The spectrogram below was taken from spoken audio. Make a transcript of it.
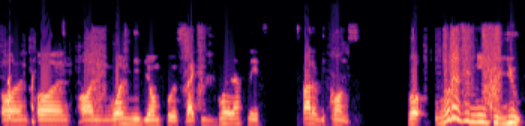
on on on one medium post. Like it's boilerplate, it's part of the cons. But what does it mean to you?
